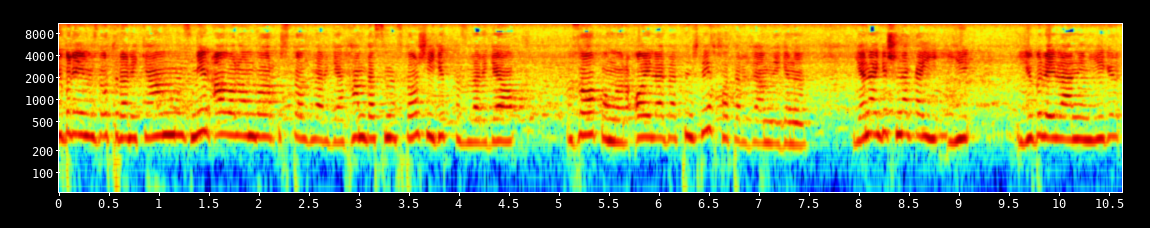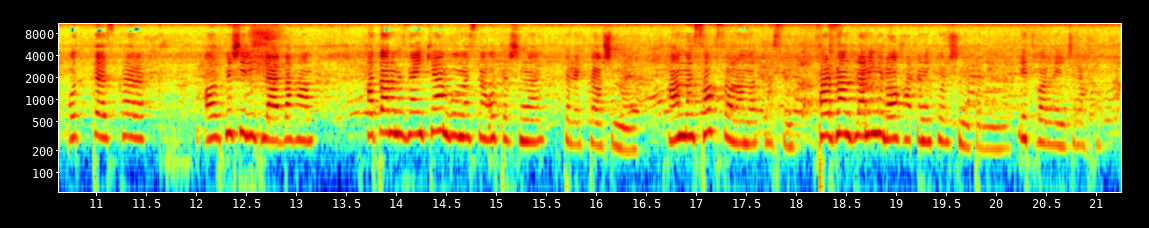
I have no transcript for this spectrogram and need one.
yubileyimizda o'tirar ekanmiz men avvalambor ustozlarga hamda sinfdosh yigit qizlarga uzoq umr oilada tinchlik xotirjamligini yanagi shunaqa yubileylarning yigir- o'ttiz qirq oltmish yilliklarda ham qatorimizdan kam bo'lmasdan o'tirishini tilakdoshiman hamma sog' salomat bo'lsin. Farzandlarning rohatini ko'rishini tilayman e'tiborlaring uchun rahmat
